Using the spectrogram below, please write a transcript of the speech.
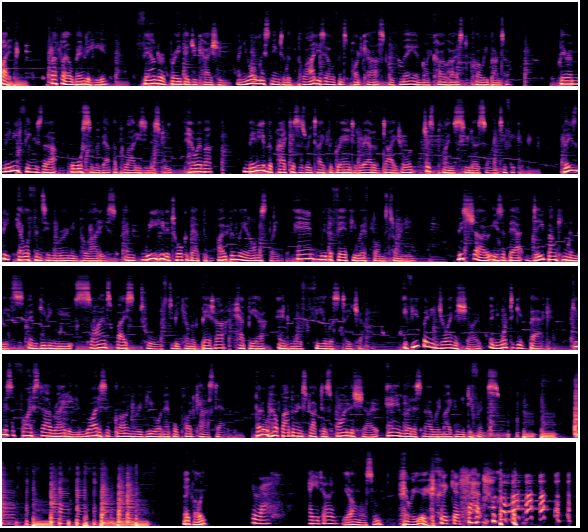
Hi, Raphael Bender here, founder of Breathe Education, and you're listening to the Pilates Elephants podcast with me and my co host, Chloe Bunter. There are many things that are awesome about the Pilates industry. However, many of the practices we take for granted are out of date or just plain pseudoscientific. These are the elephants in the room in Pilates, and we're here to talk about them openly and honestly, and with a fair few F bombs thrown in. This show is about debunking the myths and giving you science based tools to become a better, happier, and more fearless teacher. If you've been enjoying the show and you want to give back, give us a five star rating and write us a glowing review on Apple Podcast app. That'll help other instructors find the show and let us know we're making a difference. Hey, Chloe. Hey, Raph. How you doing? Yeah, I'm awesome. How are you? Could have guessed that.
